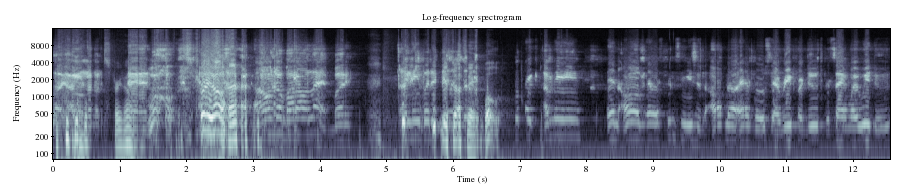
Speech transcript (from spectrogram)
Like I don't know. Straight up. And Whoa. Straight up. I don't know about all that, buddy. I mean, but it You is know what saying? Whoa. like I mean, in all male species and all male animals that reproduce the same way we do,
